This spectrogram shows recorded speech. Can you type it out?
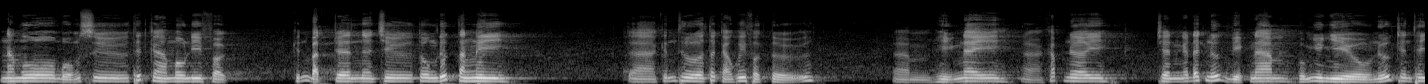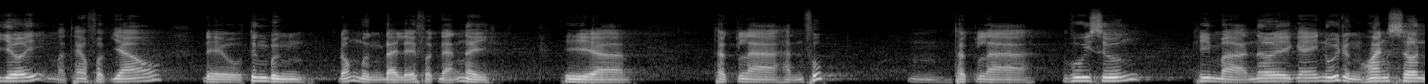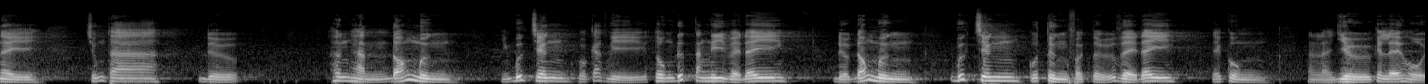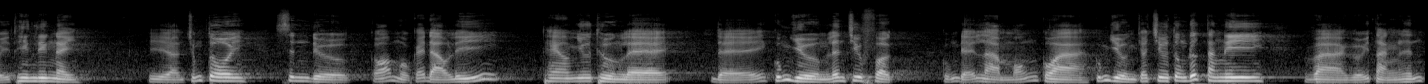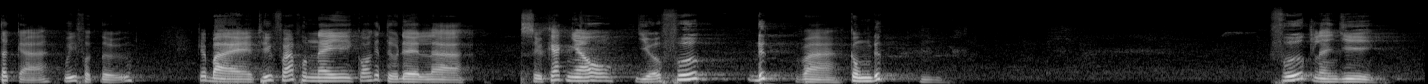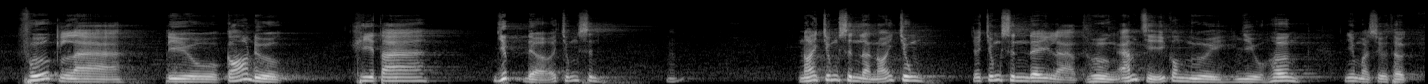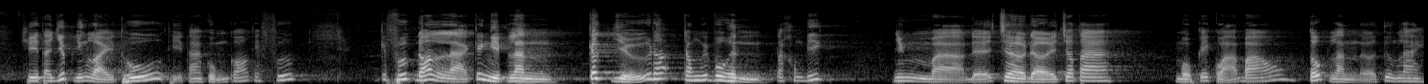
Nam mô Bổn sư Thích Ca Mâu Ni Phật. Kính bạch trên chư Tôn Đức Tăng Ni. À, kính thưa tất cả quý Phật tử. À, hiện nay à, khắp nơi trên cái đất nước Việt Nam cũng như nhiều nước trên thế giới mà theo Phật giáo đều tưng bừng đón mừng đại lễ Phật đản này thì à, thật là hạnh phúc, thật là vui sướng khi mà nơi cái núi rừng hoang sơ này chúng ta được hân hạnh đón mừng những bước chân của các vị tôn đức tăng ni về đây, được đón mừng bước chân của từng phật tử về đây để cùng là dự cái lễ hội thiêng liêng này thì à, chúng tôi xin được có một cái đạo lý theo như thường lệ để cúng dường lên chư Phật, cũng để làm món quà cúng dường cho chư tôn đức tăng ni và gửi tặng đến tất cả quý Phật tử. Cái bài thuyết pháp hôm nay có cái tựa đề là sự khác nhau giữa phước, đức và công đức. Ừ. Phước là gì? Phước là điều có được khi ta giúp đỡ chúng sinh. Nói chúng sinh là nói chung, cho chúng sinh đây là thường ám chỉ con người nhiều hơn. Nhưng mà sự thật khi ta giúp những loài thú thì ta cũng có cái phước cái phước đó là cái nghiệp lành, cất giữ đó trong cái vô hình, ta không biết. Nhưng mà để chờ đợi cho ta một cái quả báo tốt lành ở tương lai.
